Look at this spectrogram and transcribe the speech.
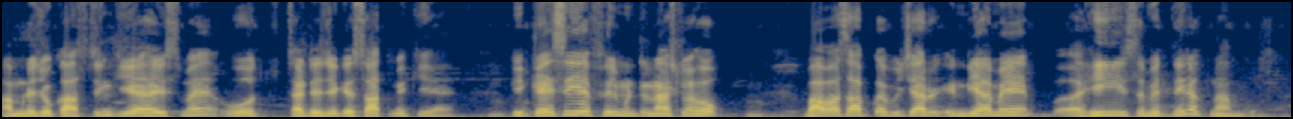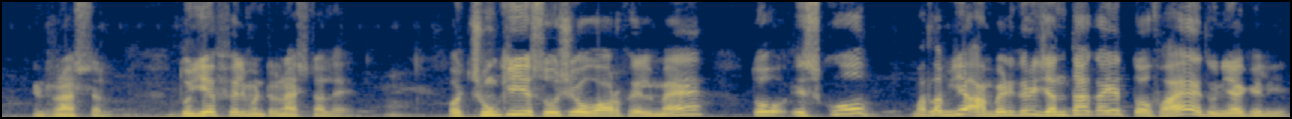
हमने जो कास्टिंग किया है इसमें वो स्ट्रेटेजी के साथ में किया है। कि कैसे ये फ़िल्म इंटरनेशनल हो? बाबा साहब का विचार इंडिया में ही सीमित नहीं रखना हमको इंटरनेशनल तो ये फ़िल्म इंटरनेशनल है। और चूँकि ये सोशियो वॉर फ़िल्म है तो इसको मतलब ये आम्बेडकरी जनता का ये तोहफा है दुनिया के लिए।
